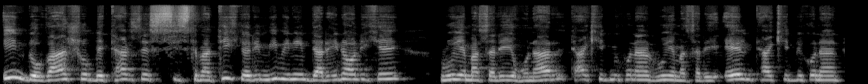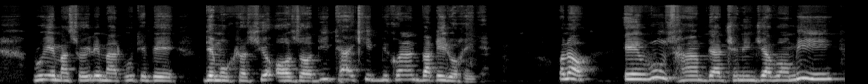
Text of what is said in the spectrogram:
این دو وجه رو به طرز سیستماتیک داریم می‌بینیم در این حالی که روی مسئله هنر تاکید می‌کنن روی مسئله علم تاکید می‌کنن روی مسائل مربوط به دموکراسی و آزادی تاکید می‌کنن و غیر و غیره. حالا امروز هم در چنین جوامی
